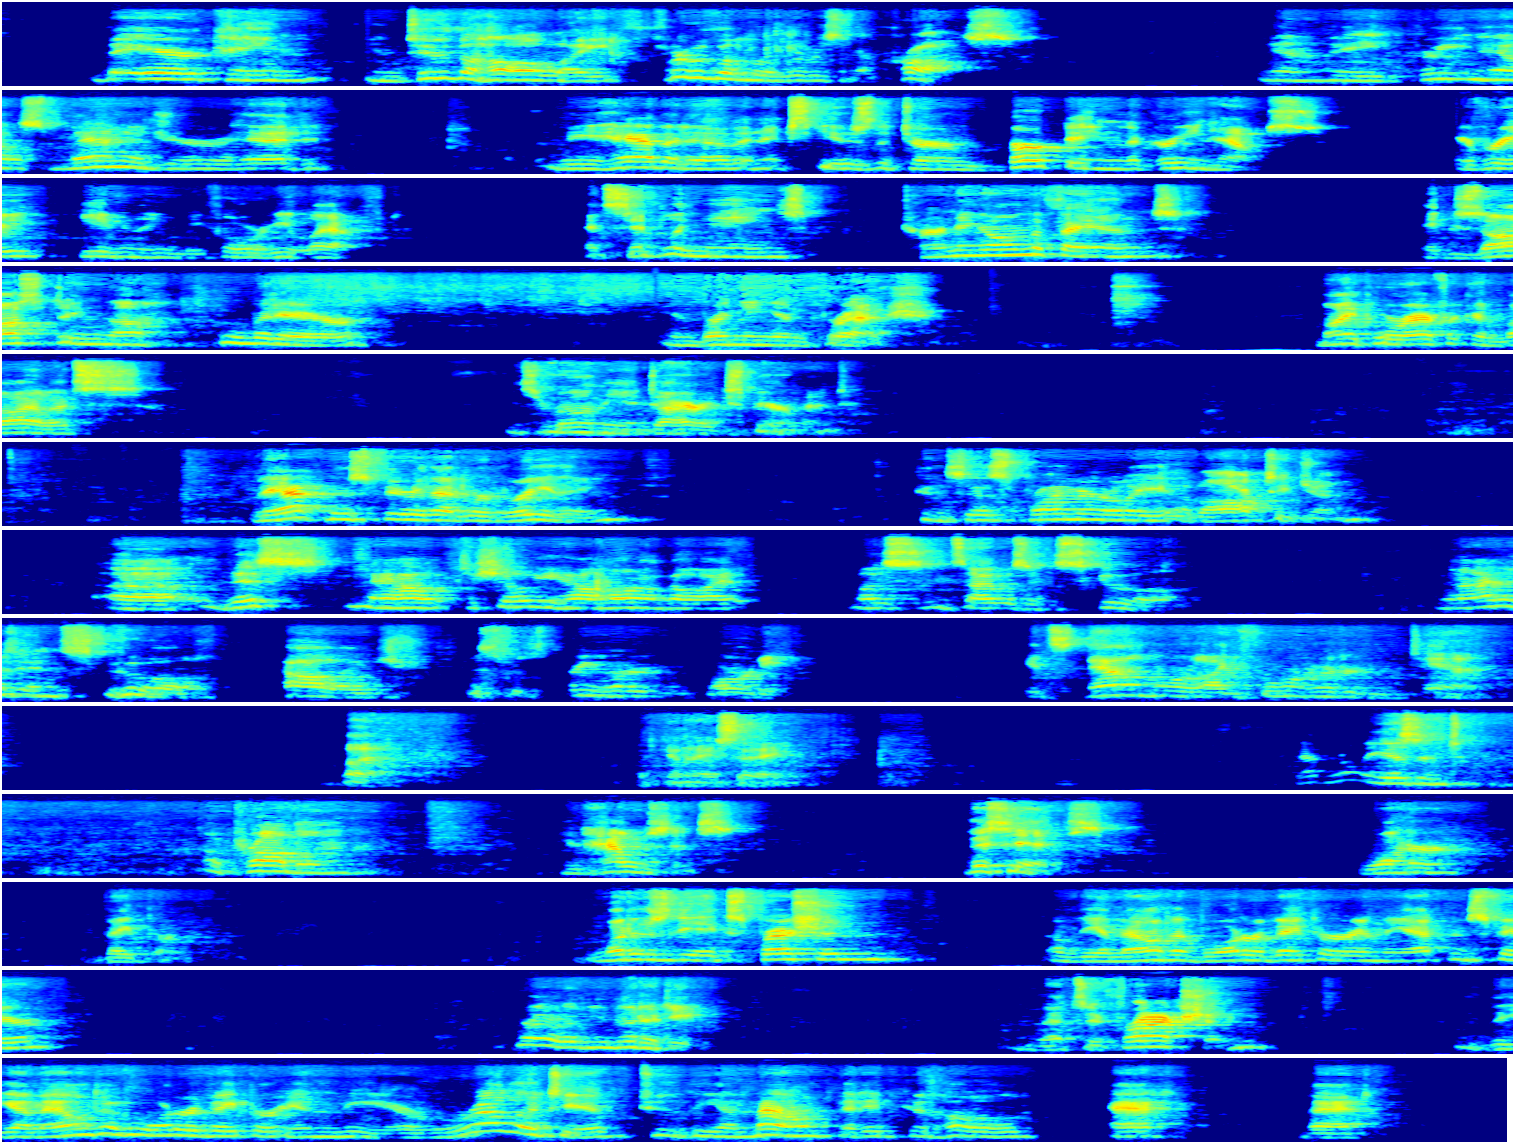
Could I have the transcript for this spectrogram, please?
the air came into the hallway through the louvers and across. And the greenhouse manager had the habit of, and excuse the term, burping the greenhouse every evening before he left. It simply means turning on the fans, exhausting the humid air, and bringing in fresh. My poor African violets, it's ruined the entire experiment. The atmosphere that we're breathing consists primarily of oxygen. Uh, this now, to show you how long ago I was since I was in school. When I was in school, college, this was 340. It's now more like 410. But what can I say? That really isn't a problem in houses. This is water vapor. What is the expression of the amount of water vapor in the atmosphere? Relative humidity. That's a fraction. The amount of water vapor in the air relative to the amount that it could hold at that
